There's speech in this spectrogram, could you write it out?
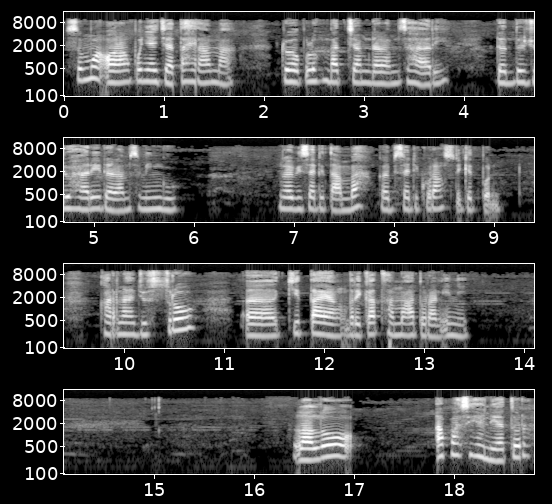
Semua orang punya jatah yang sama, 24 jam dalam sehari dan 7 hari dalam seminggu. Nggak bisa ditambah, nggak bisa dikurang sedikit pun. Karena justru uh, kita yang terikat sama aturan ini. Lalu, apa sih yang diatur?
